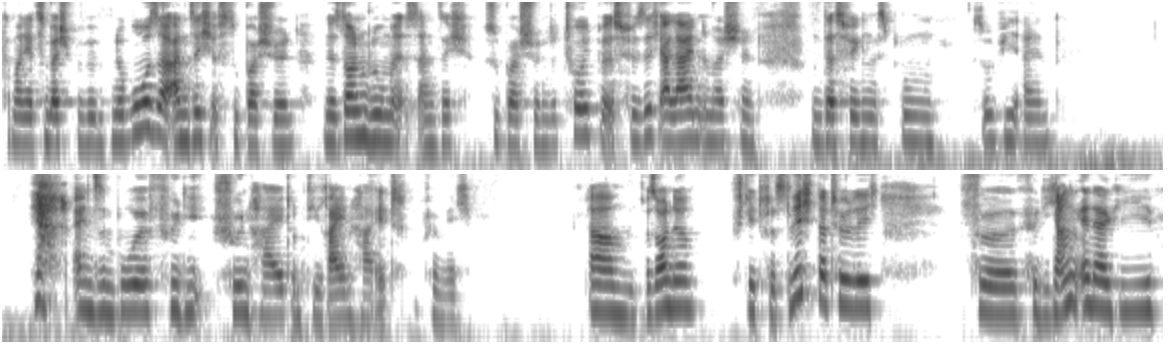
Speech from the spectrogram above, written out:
kann man jetzt zum Beispiel eine Rose an sich ist super schön. Eine Sonnenblume ist an sich super schön. Eine Tulpe ist für sich allein immer schön. Und deswegen ist Blumen so wie ein, ja, ein Symbol für die Schönheit und die Reinheit für mich. Ähm, Sonne steht fürs Licht natürlich, für, für die Yang-Energie,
